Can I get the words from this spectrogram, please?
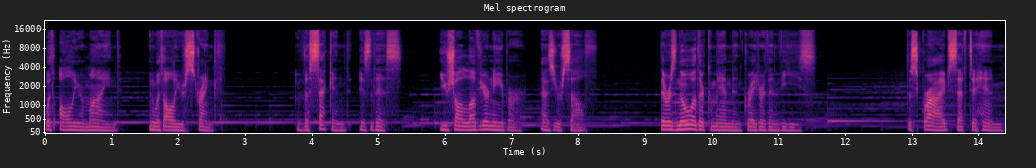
with all your mind, and with all your strength. The second is this You shall love your neighbor as yourself. There is no other commandment greater than these. The scribe said to him,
